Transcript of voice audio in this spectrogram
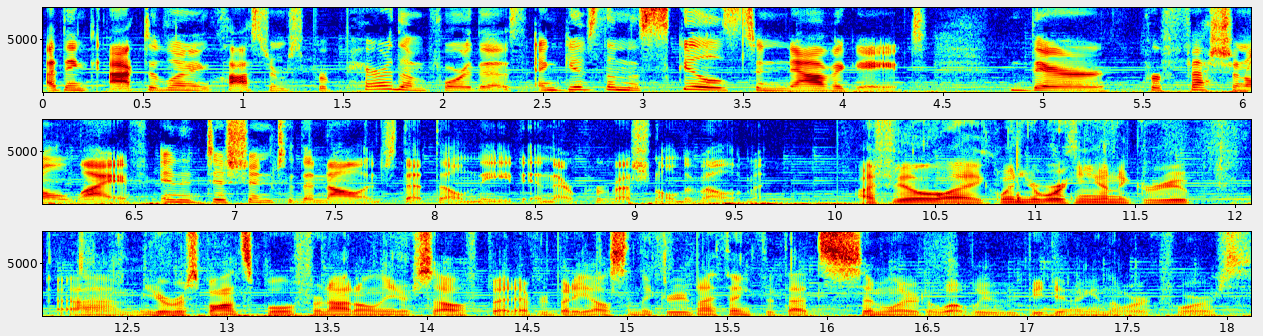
I think active learning classrooms prepare them for this and gives them the skills to navigate their professional life in addition to the knowledge that they'll need in their professional development. I feel like when you're working in a group, um, you're responsible for not only yourself but everybody else in the group. And I think that that's similar to what we would be doing in the workforce.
